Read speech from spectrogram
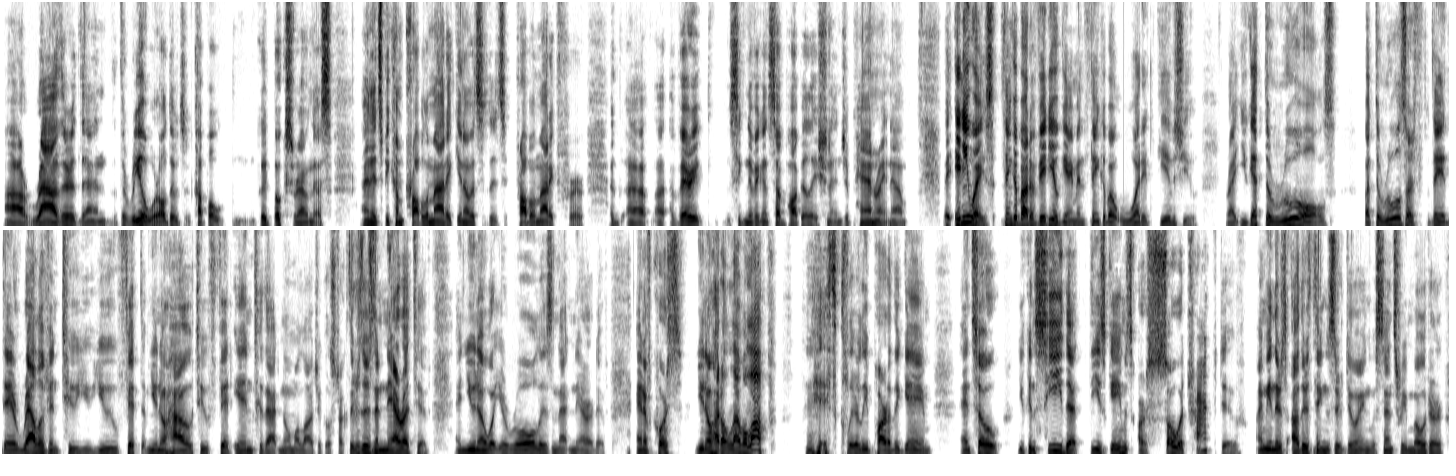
uh, rather than the real world. There's a couple good books around this, and it's become problematic. You know, it's it's problematic for a, a, a very significant subpopulation in Japan right now. But anyways, think about a video game and think about what it gives you, right? You get the rules, but the rules are they they're relevant to you. You fit them. You know how to fit into that nomological structure. There's, there's a narrative, and you know what your role is in that narrative. And of course, you know how to level up. it's clearly part of the game. And so you can see that these games are so attractive. I mean, there's other things they're doing with sensory motor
